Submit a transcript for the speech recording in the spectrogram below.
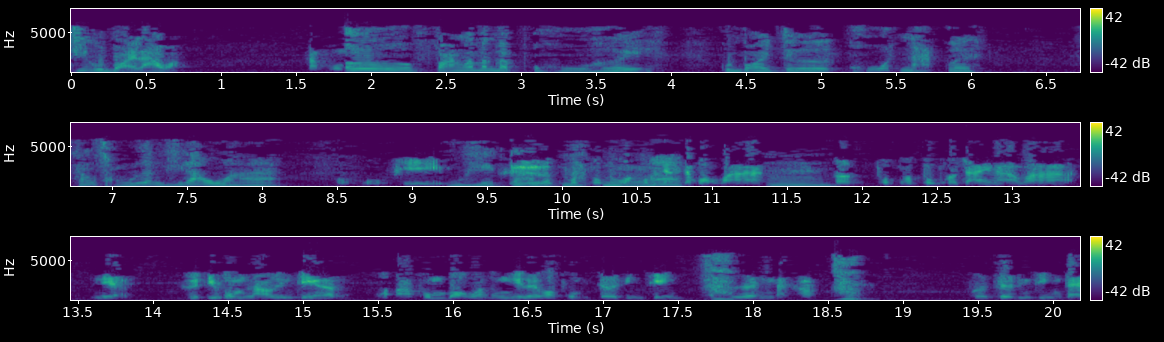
ที่คุณบอยเล่าอะ ครับผม เออ ฟังแล้วมันแบบโอ้โหเฮ้ย คุณบอยเจอโคตรหนักเลย ทั้งสองเรื่องที่เล่ามาโอ้โหพี่โอ้เหตุการณ์แบบหนักผมหน่วงผมอยามากกจะบอกว่าอืมก็ผมผมเข้าใจนะว่า เนี่ย คือที่ผมเล่าจริงๆอะอ่าผมบอกว่าตรงนี้เลยว่าผมเจอจริงครับๆเพื่อนนะครับ ครับเผอเจอจริง ๆ แต่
